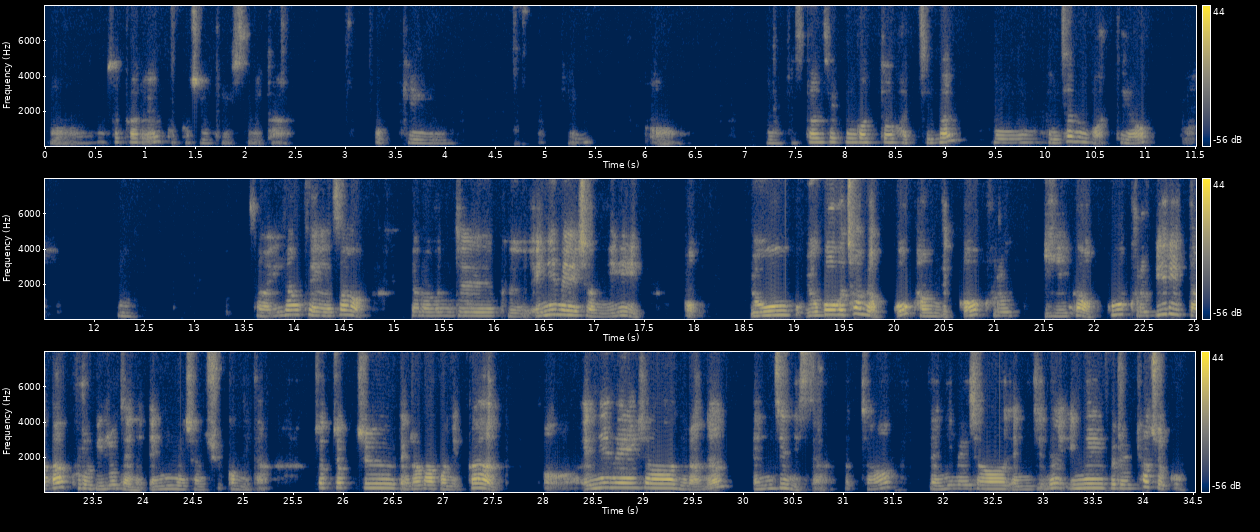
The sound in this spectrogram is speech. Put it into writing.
뭐 색깔을 바꿔주면 되겠습니다. 오케이. 오케이. 어, 음, 비슷한 색인 것도 같지만 뭐 괜찮은 것 같아요. 음. 자, 이 상태에서 여러분들 그 애니메이션이 어, 요, 요거가 처음에 없고 가운데 거 그룹 2가 없고 그룹 1이 있다가 그룹 2로 되는 애니메이션 줄 겁니다. 쭉쭉쭉 내려가 보니까 어, 애니메이션이라는 엔진이 있어요. 그렇죠? 애니메이션 엔진을 이네이블을 켜주고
